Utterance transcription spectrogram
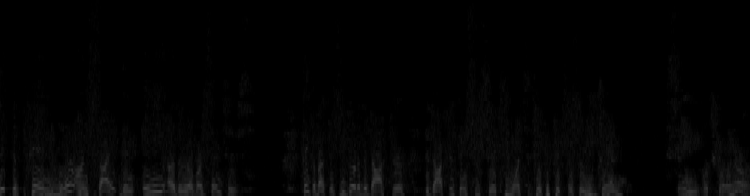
that depend more on sight than any other of our senses. Think about this. You go to the doctor. The doctor thinks you're sick. He wants to take a picture so he can see what's going on.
